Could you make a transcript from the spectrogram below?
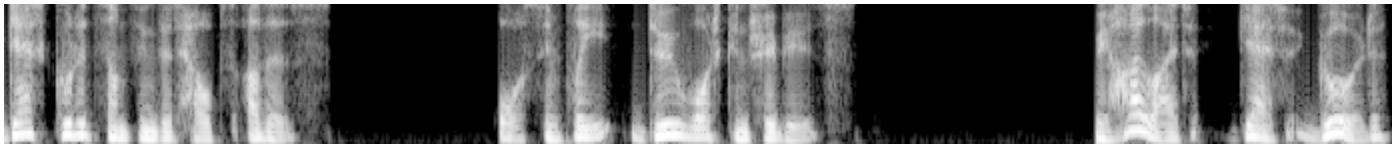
get good at something that helps others. Or simply, do what contributes. We highlight get good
